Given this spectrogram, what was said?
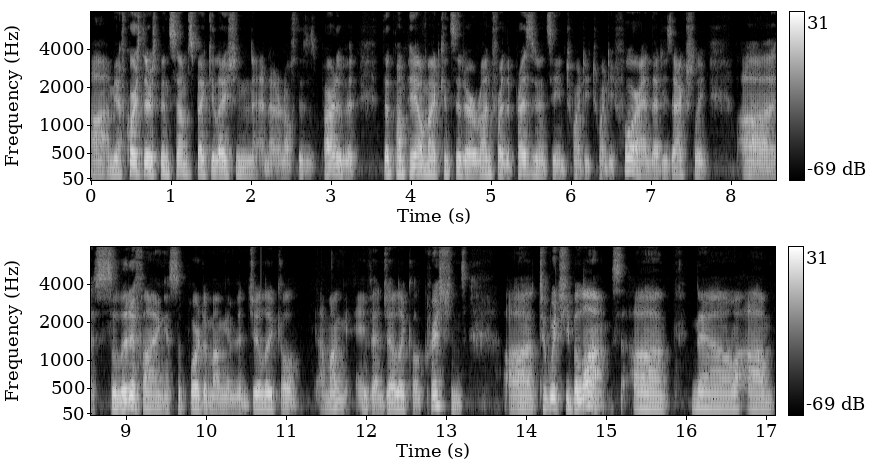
Uh, I mean, of course, there's been some speculation, and I don't know if this is part of it, that Pompeo might consider a run for the presidency in 2024, and that he's actually uh, solidifying his support among evangelical among evangelical Christians, uh, to which he belongs. Uh, now, um,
